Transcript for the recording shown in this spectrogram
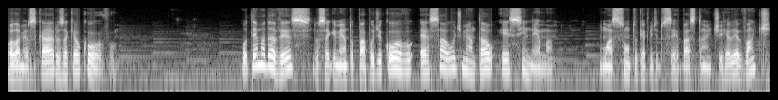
Olá, meus caros, aqui é o Corvo. O tema da vez do segmento Papo de Corvo é saúde mental e cinema, um assunto que acredito ser bastante relevante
